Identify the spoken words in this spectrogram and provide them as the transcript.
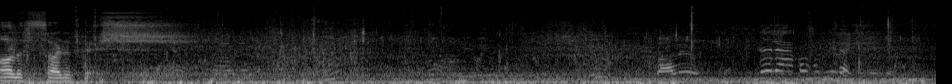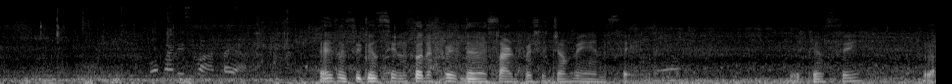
All the fish. As you can see, look at the fish, the is jumping in the fin. You can see, look.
